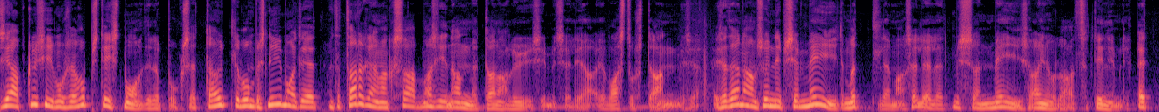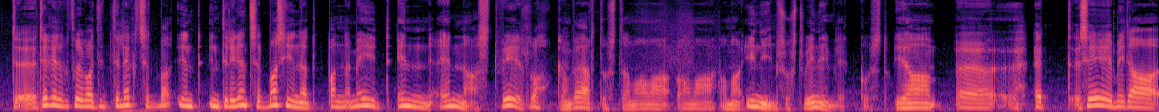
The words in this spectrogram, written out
seab küsimuse hoopis teistmoodi lõpuks, et ta ütleb umbes niimoodi, et mida targemaks saab masin andmete analüüsimisel ja, ja vastuste andmisel. ja seda enam sunnib see meid mõtlema sellele, et mis on meis ainulaadselt inimlik. et äh, tegelikult võivad intellektsed, intelligentsed masinad panna meid enn-, ennast veel rohkem väärtustama väärtustama oma, oma, oma inimsust või inimlikkust ja äh, et see, mida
